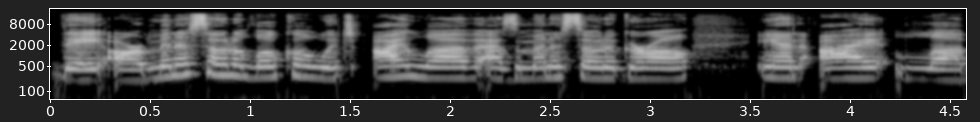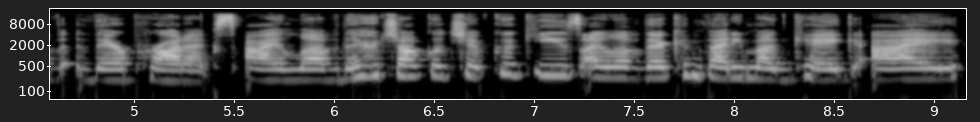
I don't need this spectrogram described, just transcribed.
They are Minnesota local, which I love as a Minnesota girl, and I love their products. I love their chocolate chip cookies. I love their confetti mug cake. I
